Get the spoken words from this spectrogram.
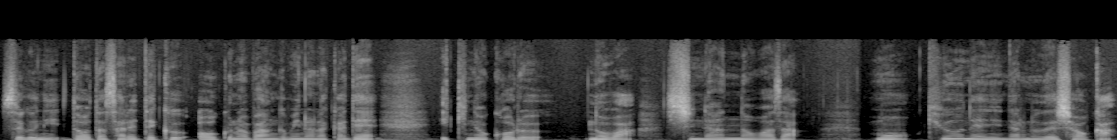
すぐに淘汰されていく多くの番組の中で生き残るのは至難の技もう9年になるのでしょうか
